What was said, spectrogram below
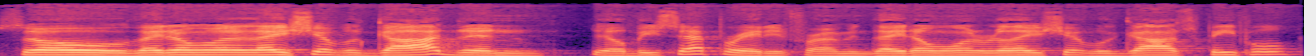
So they don't want a relationship with God, then they'll be separated from Him. They don't want a relationship with God's people,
